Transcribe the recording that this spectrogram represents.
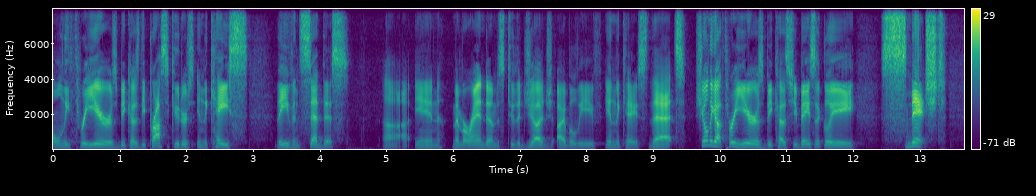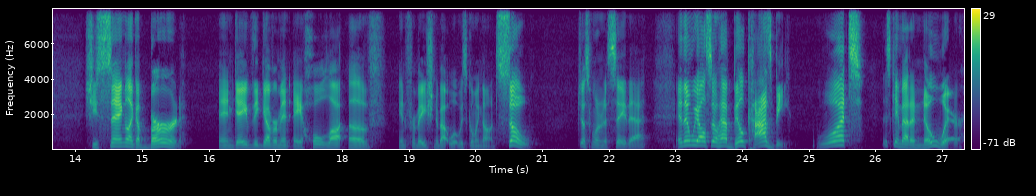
only three years because the prosecutors in the case, they even said this. Uh, in memorandums to the judge, I believe, in the case that she only got three years because she basically snitched. She sang like a bird and gave the government a whole lot of information about what was going on. So, just wanted to say that. And then we also have Bill Cosby. What? This came out of nowhere.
